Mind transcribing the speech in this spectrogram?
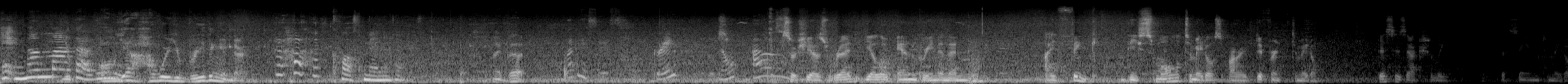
Hey, mama, you, oh yeah, how were you breathing in there? Cost times I bet. What is this? Grape? No. Oh. So she has red, yellow, and green, and then I think the small tomatoes are a different tomato. This is actually the same tomato.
